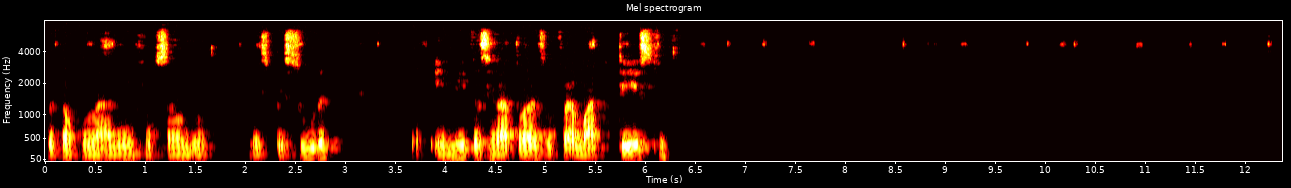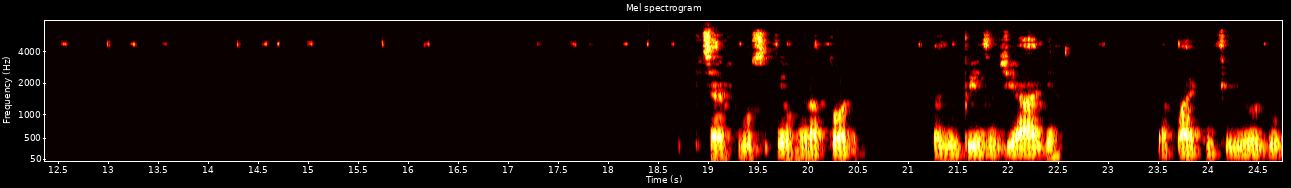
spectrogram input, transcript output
Foi calculado em função do, da espessura. Emita os relatórios no formato texto. Observe você tem um relatório da limpeza diária na parte inferior do,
